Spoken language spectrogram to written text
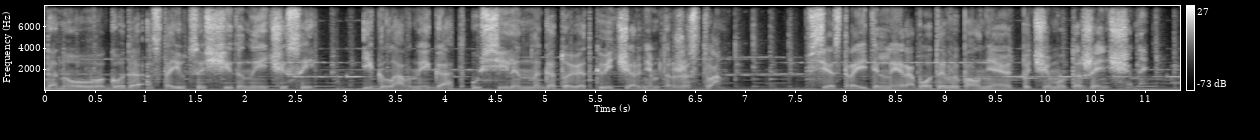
До Нового года остаются считанные часы, и главный гад усиленно готовят к вечерним торжествам. Все строительные работы выполняют почему-то женщины –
